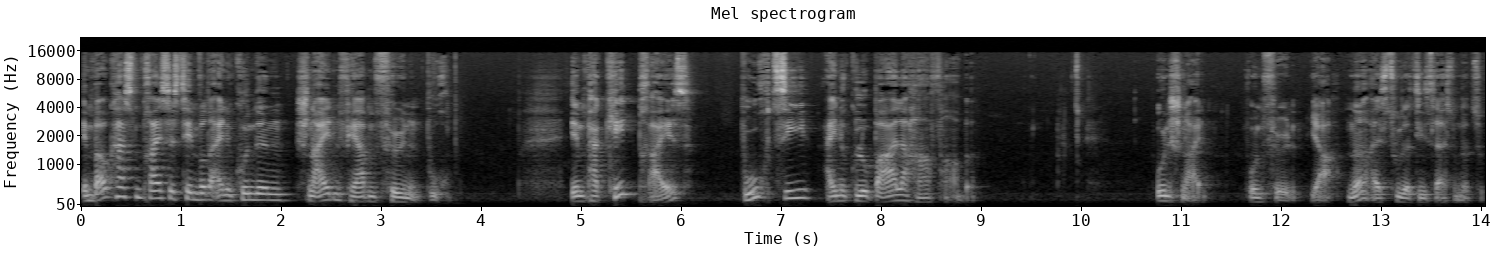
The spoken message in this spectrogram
Im Baukastenpreissystem würde eine Kundin Schneiden, Färben, Föhnen buchen. Im Paketpreis bucht sie eine globale Haarfarbe. Und Schneiden und Föhnen, ja, ne, als Zusatzdienstleistung dazu.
